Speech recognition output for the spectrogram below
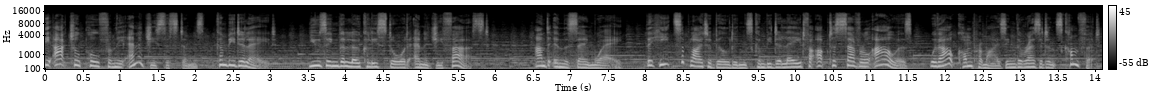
the actual pull from the energy systems can be delayed, using the locally stored energy first. And in the same way, the heat supply to buildings can be delayed for up to several hours without compromising the residents' comfort,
